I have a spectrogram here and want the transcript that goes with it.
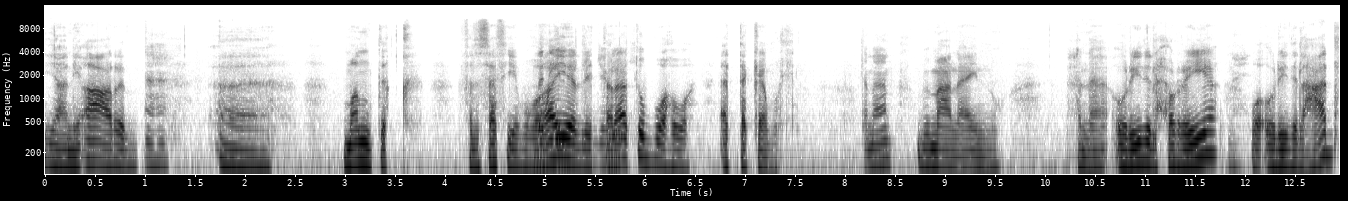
يعني أعرض أها. آه منطق فلسفي مغاير بديل. للتراتب وهو التكامل تمام بمعنى إنه أنا أريد الحرية وأريد العدل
